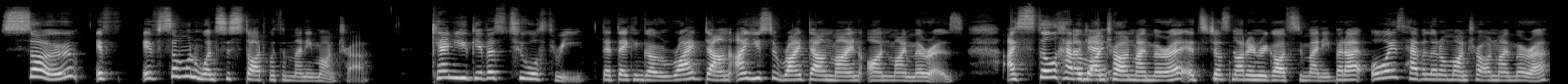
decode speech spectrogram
So if, if someone wants to start with a money mantra, can you give us two or three that they can go and write down? I used to write down mine on my mirrors. I still have okay. a mantra on my mirror. It's just not in regards to money, but I always have a little mantra on my mirror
